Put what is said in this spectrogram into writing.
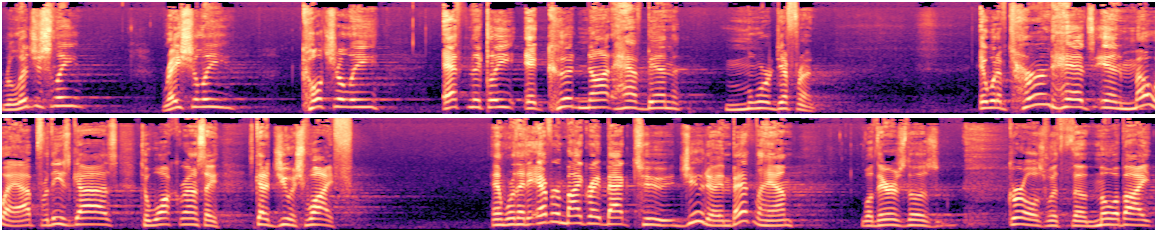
Religiously, racially, culturally, ethnically, it could not have been more different. It would have turned heads in Moab for these guys to walk around and say, He's got a Jewish wife. And were they to ever migrate back to Judah in Bethlehem, well, there's those girls with the Moabite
